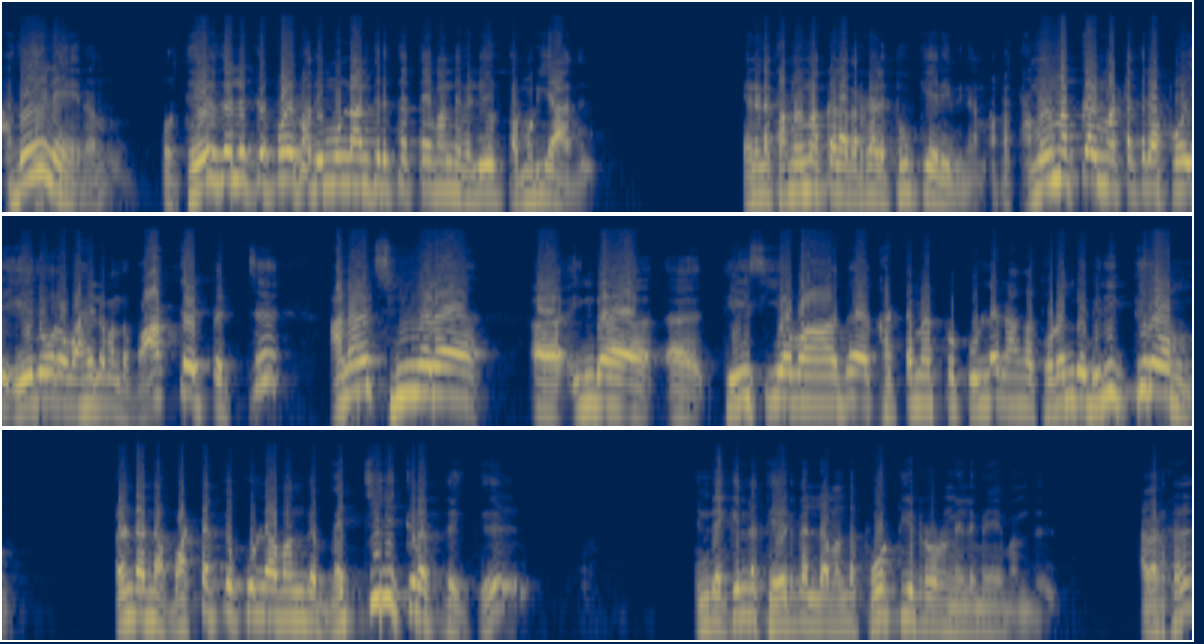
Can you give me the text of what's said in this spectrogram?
அதே நேரம் ஒரு தேர்தலுக்கு போய் பதிமூன்றாம் திருத்தத்தை வந்து வலியுறுத்த முடியாது. என்னென்ன தமிழ் மக்கள் அவர்களை தூக்கி எறிவினம். அப்ப தமிழ் மக்கள் மட்டத்துல போய் ஏதோ ஒரு வகையில அந்த வாக்கை பெற்று ஆனால் சிங்கள அஹ், இந்த அஹ், தேசியவாத கட்டமைப்புக்குள்ள நாங்க தொடர்ந்து விரிக்கிறோம் என்ற அந்த வட்டத்துக்குள்ள வந்து வச்சிருக்கிறதுக்கு இன்றைக்கு இந்த தேர்தல்ல வந்து போட்டியிடுற ஒரு நிலைமையை வந்து அவர்கள்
